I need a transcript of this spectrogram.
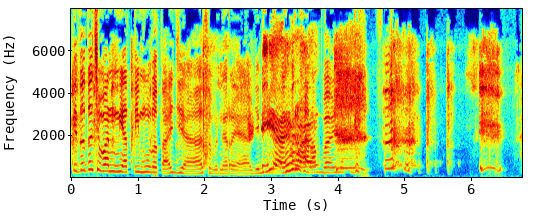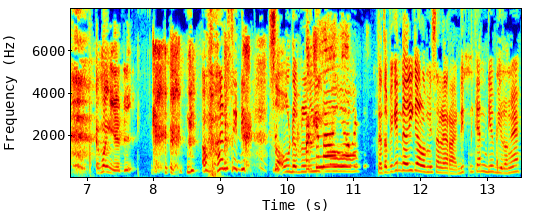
itu tuh cuma niat di mulut aja sebenarnya. Jadi Iya, jangan emang. berharap banyak guys. Emang iya di apaan sih dia so udah beli lo nah tapi kan tadi kalau misalnya Radit nih kan dia bilangnya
